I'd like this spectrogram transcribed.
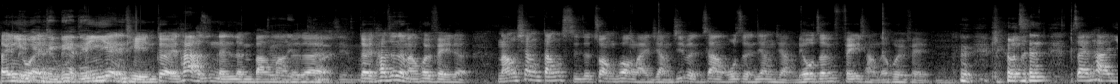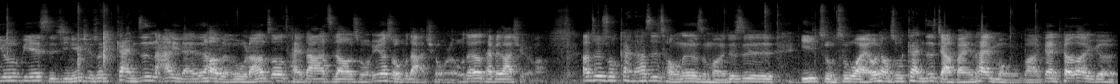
哎，林彦廷，林彦廷，对他还是能人帮嘛，对不对？对他真的蛮会飞的。然后像当时的状况来讲，基本上我只能这样讲，刘真非常的会飞。刘真在他 UVA 时期，你会觉得说，干这哪里来的这号人物？然后之后才大家知道说，因为那时候我不打球了，我在台北大学了嘛。他就是说，干他是从那个什么，就是乙组出来。我想说，干这甲凡也太猛了吧，干跳到一个。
